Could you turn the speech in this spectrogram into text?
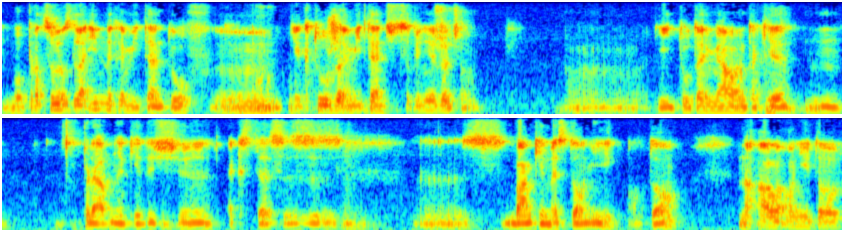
bo pracując dla innych emitentów, y, niektórzy emitenci sobie nie życzą. Y, I tutaj miałem takie mm, prawne kiedyś y, ekscesy z, z, z Bankiem Estonii o to. No ale oni to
